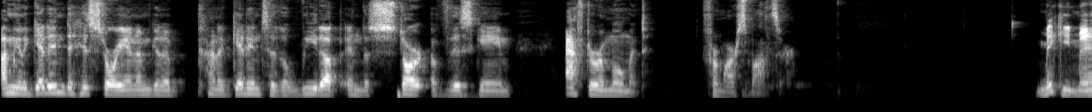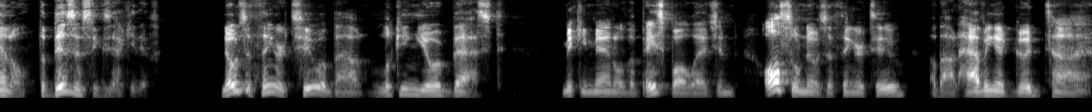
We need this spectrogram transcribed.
I'm going to get into his story, and I'm going to kind of get into the lead up and the start of this game after a moment from our sponsor. Mickey Mantle, the business executive, knows a thing or two about looking your best. Mickey Mantle, the baseball legend, also knows a thing or two about having a good time.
